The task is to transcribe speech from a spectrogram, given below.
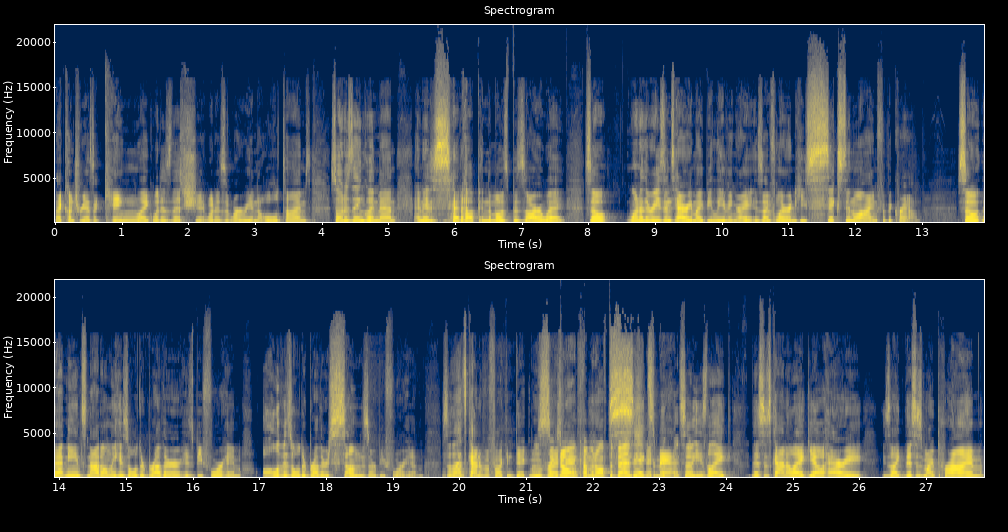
that country has a king. Like, what is this shit? What is it? Were we in the old times? So does England, man, and it is set up in the most bizarre way. So one of the reasons Harry might be leaving, right, is I've learned he's sixth in line for the crown. So that means not only his older brother is before him, all of his older brother's sons are before him. So that's kind of a fucking dick move He's right six man off. coming off the bench. Six man. So he's like, this is kind of like, yo, Harry. He's like, this is my prime.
